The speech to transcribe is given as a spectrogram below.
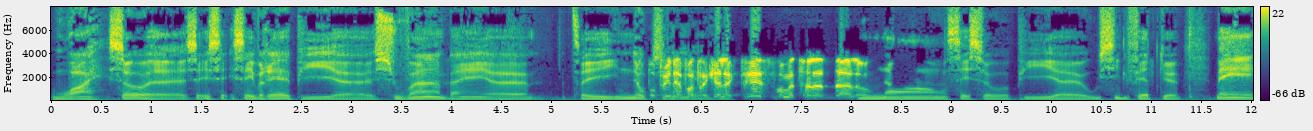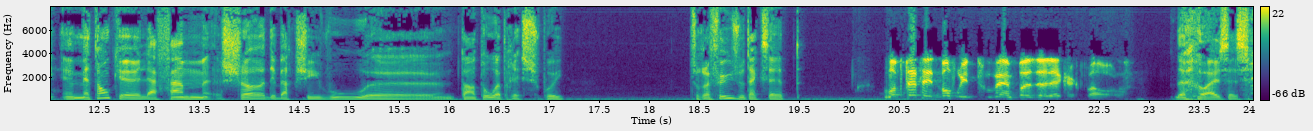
Ouais, ça euh, c'est- vrai. Puis euh, souvent, ben, euh, tu sais, il y en a Pas pris n'importe quelle actrice pour mettre ça là-dedans, là. Non, c'est ça. Puis euh, aussi le fait que, mais euh, mettons que la femme chat débarque chez vous euh, tantôt après souper, tu refuses ou t'acceptes? Moi, peut-être être bon pour y trouver un bol de lait quelque part, là. Ouais, c'est ça.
